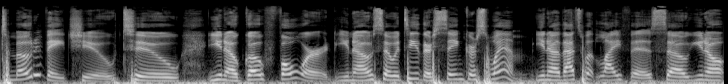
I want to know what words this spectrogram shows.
to motivate you to, you know, go forward, you know? So it's either sink or swim. You know, that's what life is. So, you know,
